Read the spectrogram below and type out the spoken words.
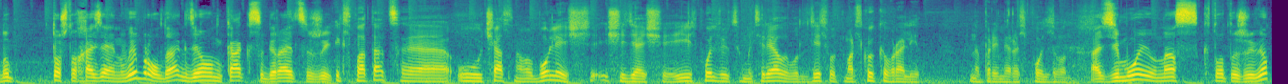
ну, то, что хозяин выбрал, да, где он как собирается жить. Эксплуатация у частного более щадящая и используются материалы. Вот здесь вот морской ковролин, например, использован. А зимой у нас кто-то живет?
